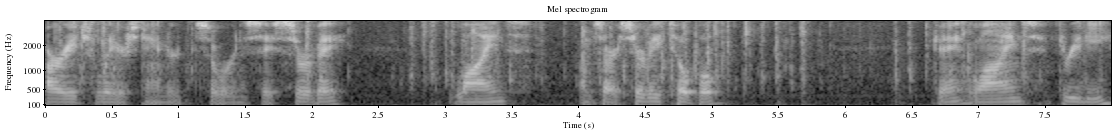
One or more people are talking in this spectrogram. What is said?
RH layer standard. So we're going to say survey lines, I'm sorry, survey topo, okay, lines 3D,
